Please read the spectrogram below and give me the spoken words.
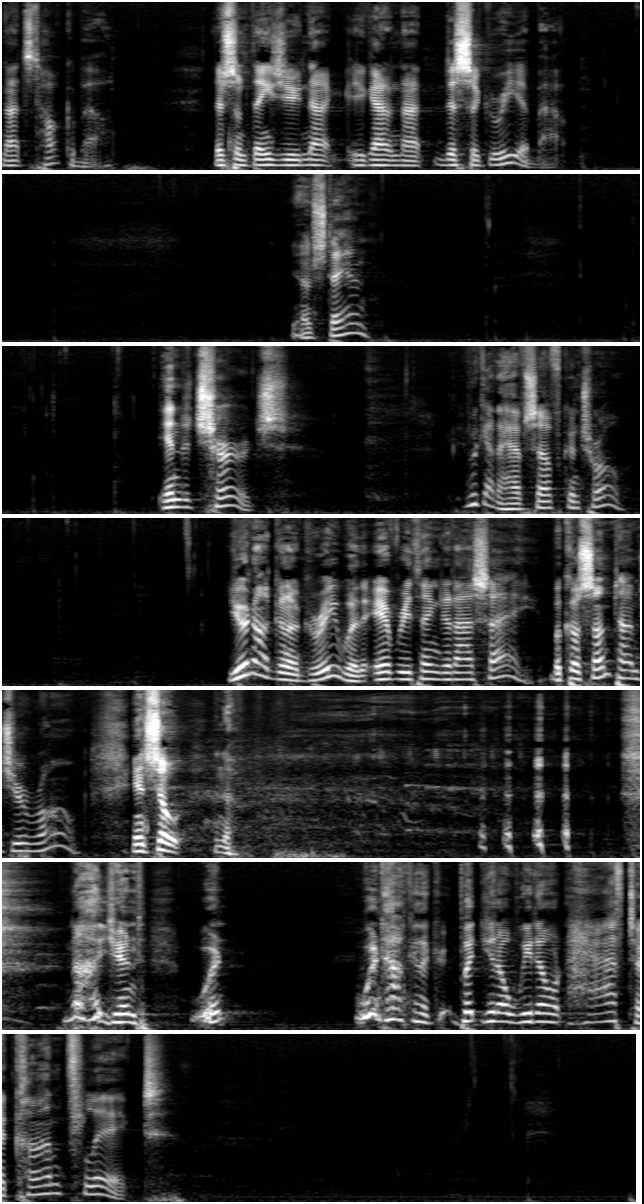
not talk about. There's some things you not you got to not disagree about. You understand? In the church, we got to have self-control. You're not going to agree with everything that I say because sometimes you're wrong. And so, no. no, you're, we're, we're not going to, but you know, we don't have to conflict.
